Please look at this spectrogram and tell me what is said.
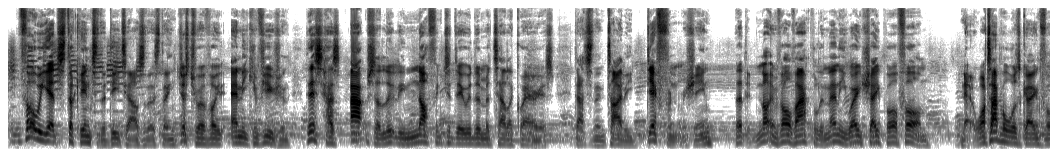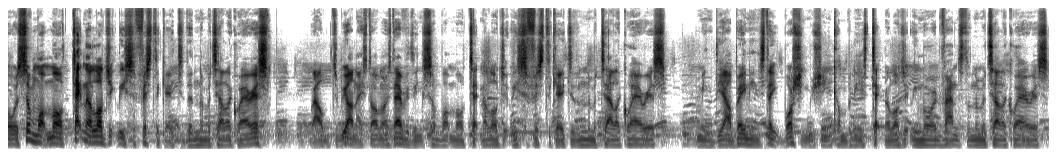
Before we get stuck into the details of this thing, just to avoid any confusion, this has absolutely nothing to do with the Mattel Aquarius. That's an entirely different machine that did not involve Apple in any way, shape, or form. No, what Apple was going for was somewhat more technologically sophisticated than the Mattel Aquarius. Well, to be honest, almost everything's somewhat more technologically sophisticated than the Mattel Aquarius. I mean, the Albanian State Washing Machine Company is technologically more advanced than the Mattel Aquarius.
